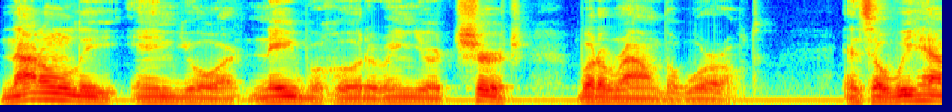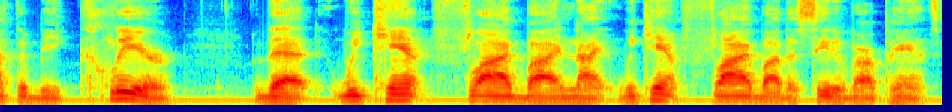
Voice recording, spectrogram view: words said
not only in your neighborhood or in your church, but around the world. And so we have to be clear that we can't fly by night. We can't fly by the seat of our pants.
